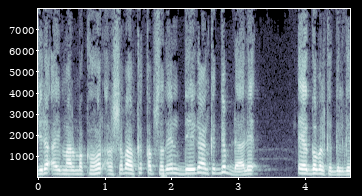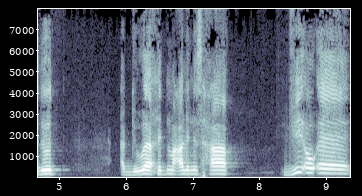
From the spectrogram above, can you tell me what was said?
jira ay maalmo ka hor al-shabaab ka qabsadeen deegaanka gabdhaale ee gobolka galgaduud. Cabdiwaaxid macalin isxaaq v o a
